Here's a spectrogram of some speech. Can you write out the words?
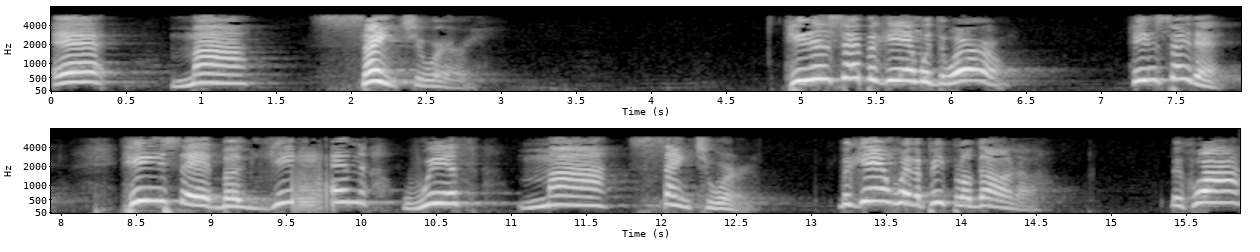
At my sanctuary. He didn't say begin with the world. He didn't say that. He said begin with my sanctuary. Begin where the people of God are. Why?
